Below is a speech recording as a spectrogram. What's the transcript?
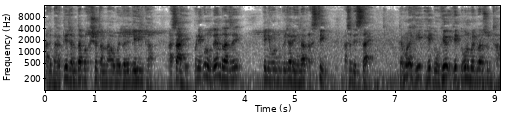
आणि भारतीय जनता पक्ष त्यांना उमेदवारी देईल का? असं आहे. पण एकूण उदयनराजे हे निवडणुकीच्या रिंगणात असतील असं दिसतं आहे त्यामुळे हे हे दोघे हे दोन उमेदवार सुद्धा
